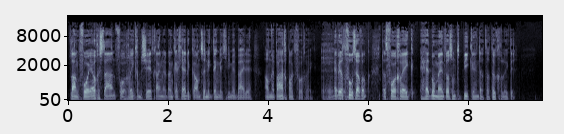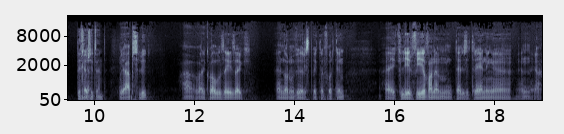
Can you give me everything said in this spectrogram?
lang voor jou gestaan. Vorige week geblesseerd geraakt. Nou, dan krijg jij de kans. En ik denk dat je die met beide handen hebt aangepakt vorige week. Mhm. Heb je dat gevoel zelf ook? Dat vorige week het moment was om te pieken en dat dat ook gelukt is? Tegen Ja. FC Twente. ja, absoluut. Maar wat ik wel wil zeggen is dat ik enorm veel respect heb voor Tim. Ik leer veel van hem tijdens de trainingen. En ja,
